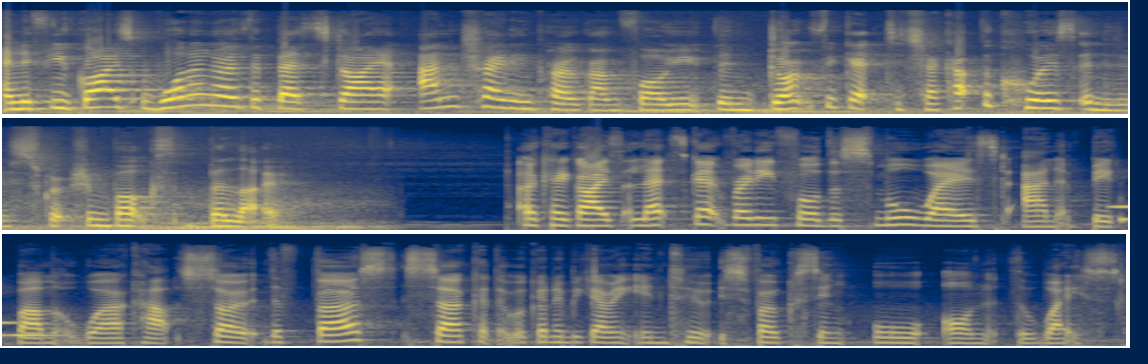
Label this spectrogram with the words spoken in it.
And if you guys want to know the best diet and training program for you, then don't forget to check out the quiz in the description box below. Okay guys, let's get ready for the small waist and big bum workout. So the first circuit that we're going to be going into is focusing all on the waist.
